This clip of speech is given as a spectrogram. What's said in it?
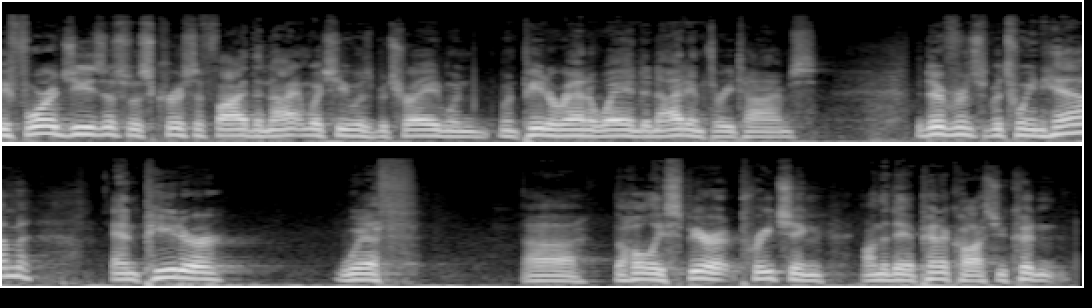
before Jesus was crucified, the night in which he was betrayed, when, when Peter ran away and denied him three times, the difference between him and Peter with uh, the Holy Spirit preaching on the day of Pentecost, you couldn't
